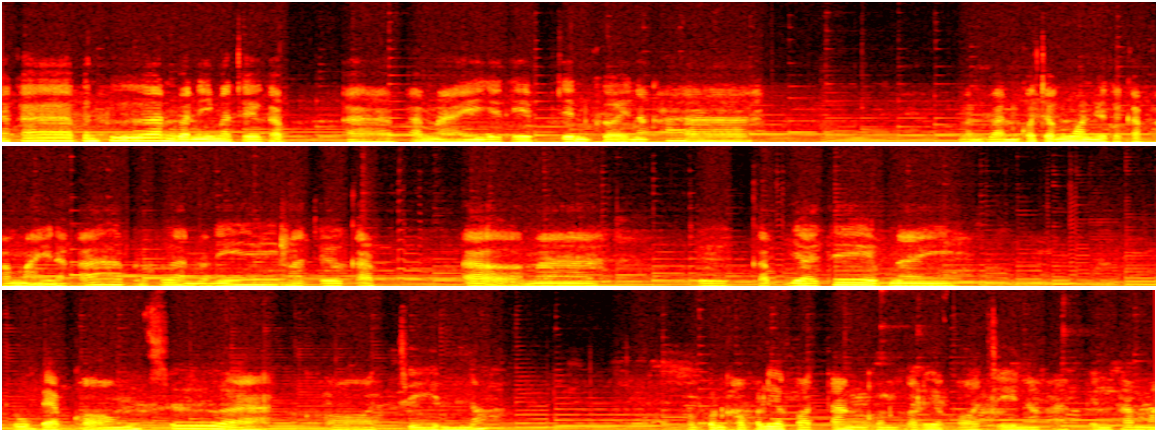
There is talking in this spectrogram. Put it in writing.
นะคะเพื่อนๆวันนี้มาเจอกับป้าไหมยายเทพเช่นเคยนะคะ วันๆก็จะง่วนอยู่แต่กับป้าไหมนะคะเพื่อนๆวันนี้มาเจอกับเอ่อมาเจอกับยายเทพใน รูปแบบของเสื้อคอจีนเนาะบางคนเขาก็เรียกคอตั้ง คนก็เรียกคอจีนนะคะ เป็นผ้าไหม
